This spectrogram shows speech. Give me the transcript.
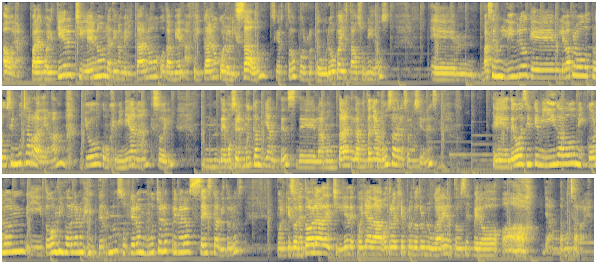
Ahora, para cualquier chileno, latinoamericano o también africano colonizado, ¿cierto? Por Europa y Estados Unidos, eh, va a ser un libro que le va a producir mucha rabia. ¿ah? Yo, como geminiana que soy, mm, de emociones muy cambiantes, de la, monta la montaña rusa de las emociones, eh, debo decir que mi hígado, mi colon y todos mis órganos internos sufrieron mucho en los primeros seis capítulos, porque sobre todo hablaba de Chile, después ya da otros ejemplos de otros lugares, entonces, pero oh, ya, da mucha rabia.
